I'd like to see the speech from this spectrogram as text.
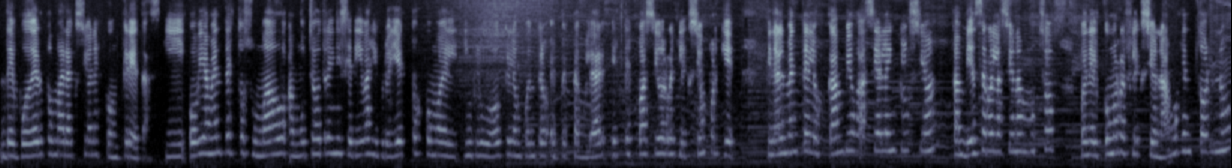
de poder tomar acciones concretas. Y obviamente esto sumado a muchas otras iniciativas y proyectos como el Includo, que lo encuentro espectacular, este espacio de reflexión, porque finalmente los cambios hacia la inclusión también se relacionan mucho con el cómo reflexionamos en torno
